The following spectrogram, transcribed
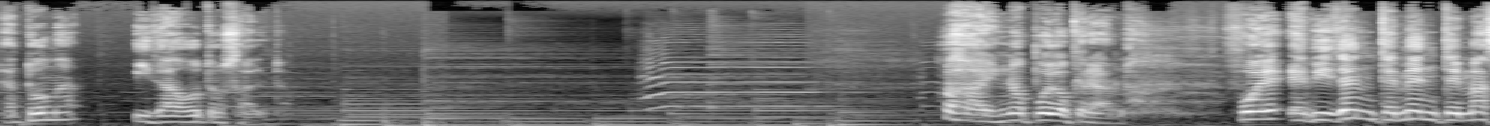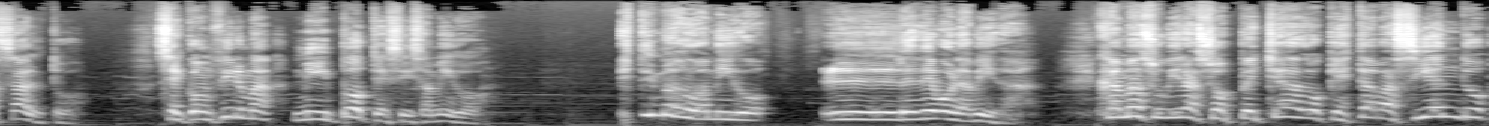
La toma y da otro salto. Ay, no puedo creerlo. Fue evidentemente más alto. Se confirma mi hipótesis, amigo. Estimado amigo, le debo la vida. Jamás hubiera sospechado que estaba siendo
